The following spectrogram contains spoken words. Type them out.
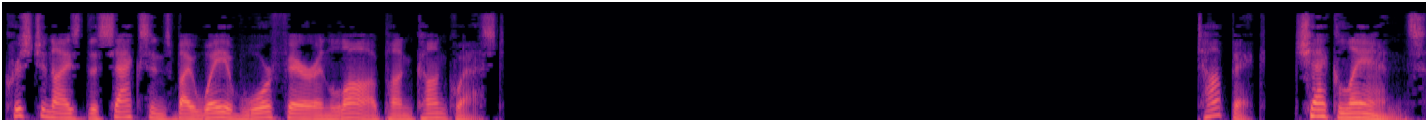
Christianized the Saxons by way of warfare and law upon conquest. Czech lands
